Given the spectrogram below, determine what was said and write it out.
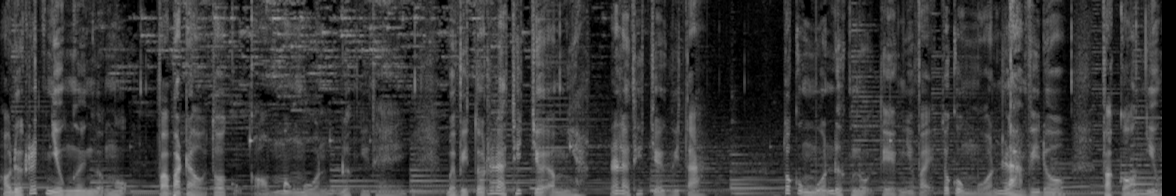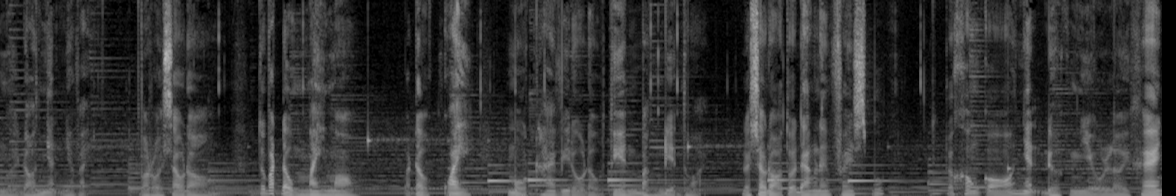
họ được rất nhiều người ngưỡng mộ và bắt đầu tôi cũng có mong muốn được như thế bởi vì tôi rất là thích chơi âm nhạc, rất là thích chơi guitar. Tôi cũng muốn được nổi tiếng như vậy, tôi cũng muốn làm video và có nhiều người đón nhận như vậy. Và rồi sau đó tôi bắt đầu mày mò bắt đầu quay một hai video đầu tiên bằng điện thoại. Rồi sau đó tôi đăng lên facebook. Tôi không có nhận được nhiều lời khen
